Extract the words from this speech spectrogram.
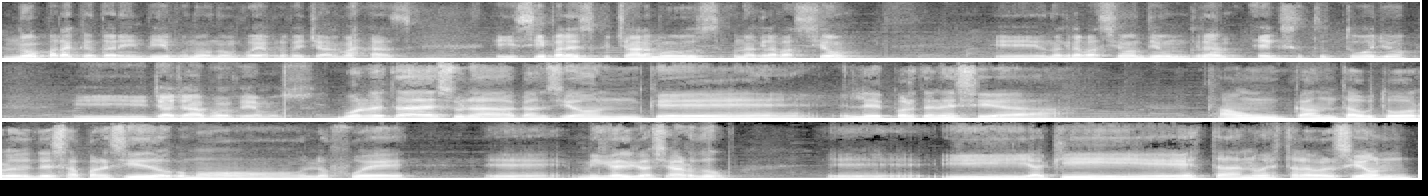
no para cantar en vivo, no, no voy a aprovechar más, y sí para escucharmos una grabación, una grabación de un gran éxito tuyo y ya ya volvemos. Bueno, esta es una canción que le pertenece a, a un cantautor desaparecido como lo fue eh, Miguel Gallardo. Eh, y aquí está nuestra versión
